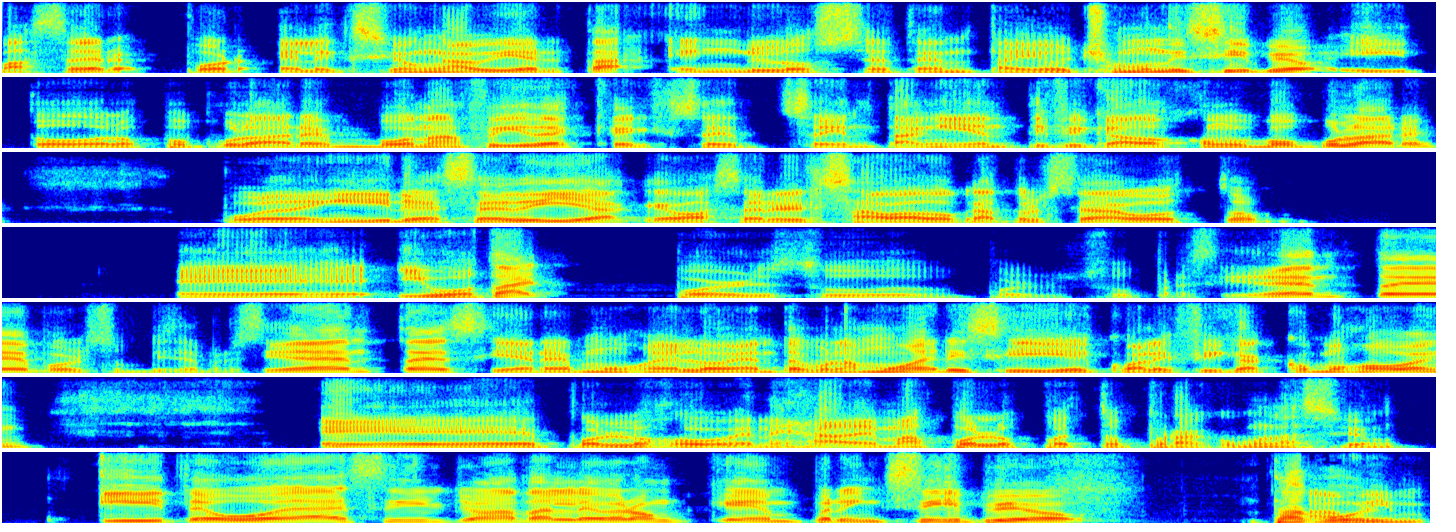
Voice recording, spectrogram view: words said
va a ser por elección abierta en los 78 municipios y todos los populares bona fides que se sientan identificados como populares pueden ir ese día, que va a ser el sábado 14 de agosto, eh, y votar por su, presidente, por su vicepresidente, si eres mujer, lo obviamente por la mujer, y si cualificas como joven, eh, por los jóvenes, además por los puestos por acumulación. Y te voy a decir, Jonathan Lebron, que en principio a, mí,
